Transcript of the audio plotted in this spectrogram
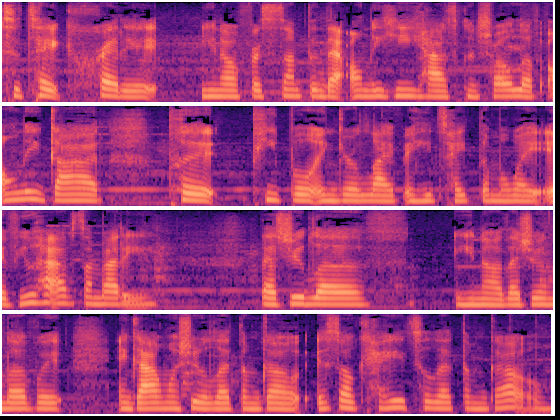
to take credit, you know, for something that only He has control of. Only God put people in your life and He take them away. If you have somebody that you love, you know, that you're in love with, and God wants you to let them go, it's okay to let them go.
